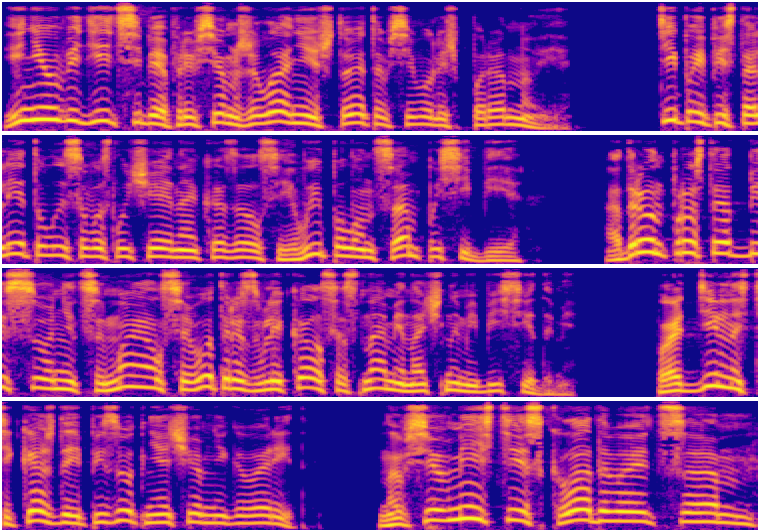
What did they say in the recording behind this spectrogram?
И не убедить себя при всем желании, что это всего лишь паранойя. Типа и пистолет у Лысого случайно оказался, и выпал он сам по себе. А дрон просто от бессонницы маялся, вот и развлекался с нами ночными беседами. По отдельности каждый эпизод ни о чем не говорит. Но все вместе складывается...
